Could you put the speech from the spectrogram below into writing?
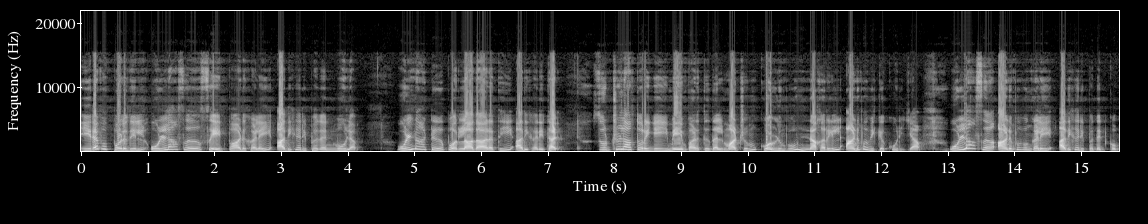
இரவு பொழுதில் உல்லாச செயற்பாடுகளை அதிகரிப்பதன் மூலம் உள்நாட்டு பொருளாதாரத்தை அதிகரித்தல் சுற்றுலாத்துறையை மேம்படுத்துதல் மற்றும் கொழும்பு நகரில் அனுபவிக்கக்கூடிய உல்லாச அனுபவங்களை அதிகரிப்பதற்கும்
